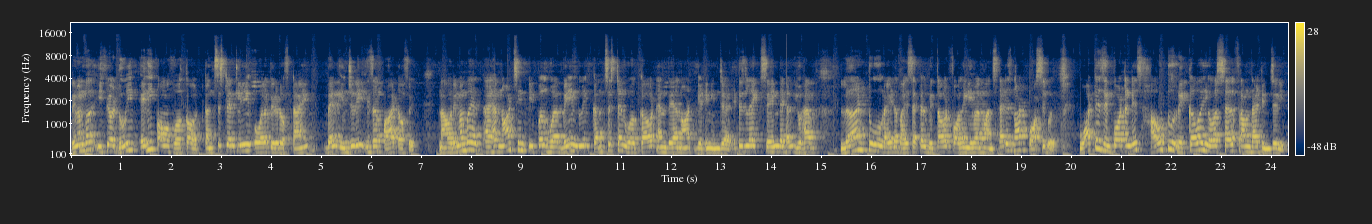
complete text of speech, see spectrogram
Remember, if you are doing any form of workout consistently over a period of time, then injury is a part of it. Now, remember, I have not seen people who have been doing consistent workout and they are not getting injured. It is like saying that you have learned to ride a bicycle without falling even once. That is not possible what is important is how to recover yourself from that injury.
